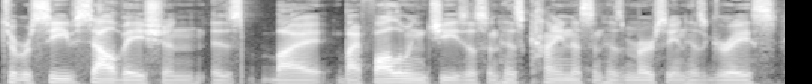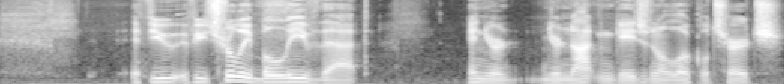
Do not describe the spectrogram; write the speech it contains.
to receive salvation is by by following Jesus and his kindness and his mercy and his grace. If you if you truly believe that and you're you're not engaged in a local church,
